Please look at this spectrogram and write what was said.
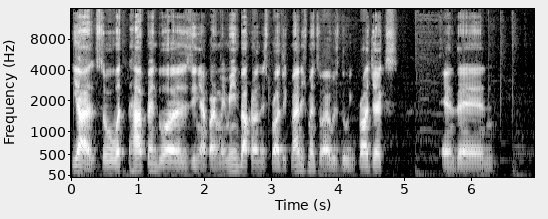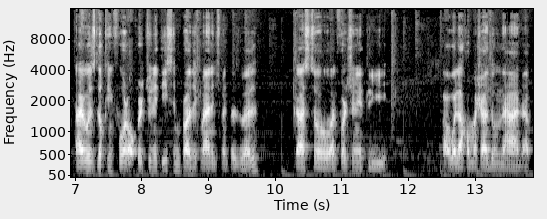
yeah. So what happened was, yun nga, parang my main background is project management. So I was doing projects, and then I was looking for opportunities in project management as well. Kaso unfortunately, uh, wala akong masyadong nahanap.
